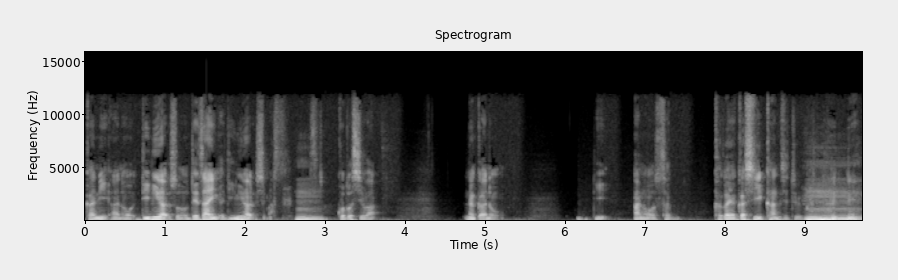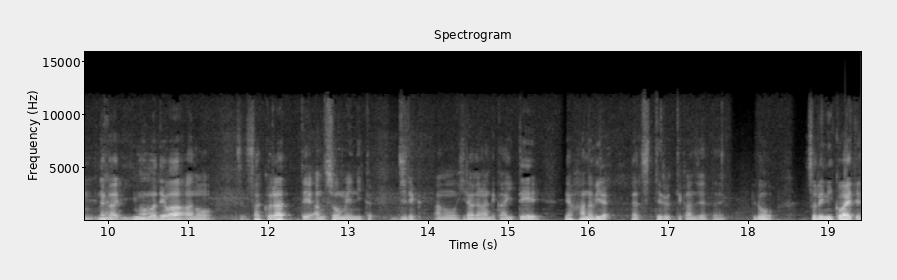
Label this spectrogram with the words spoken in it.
かにあのリニューアルそのデザインがリニューアルします。うん。今年は。なんかあのりあのさ輝かしい感じというか、うん。ね。なんか今まではあの桜ってあの正面にか字であのひらがなで書いてで花びらが散ってるって感じだったけどそれに加えて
